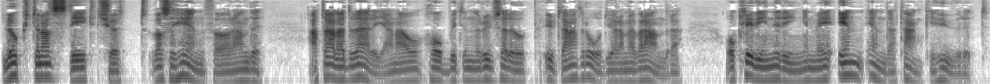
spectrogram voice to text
Lukten av stekt kött var så hänförande att alla dvärgarna och hobbiten rusade upp utan att rådgöra med varandra och klev in i ringen med en enda tanke i huvudet,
